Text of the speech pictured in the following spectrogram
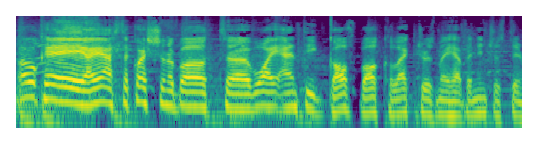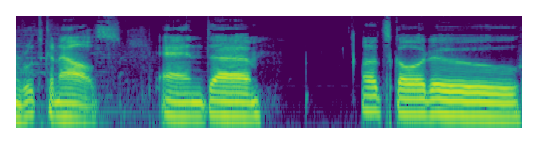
Okay, I asked a question about uh, why anti golf ball collectors may have an interest in root canals. And um, let's go to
